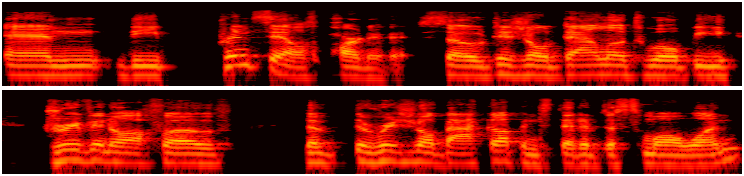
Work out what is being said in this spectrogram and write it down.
and the print sales part of it. So digital downloads will be driven off of the, the original backup instead of the small one.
